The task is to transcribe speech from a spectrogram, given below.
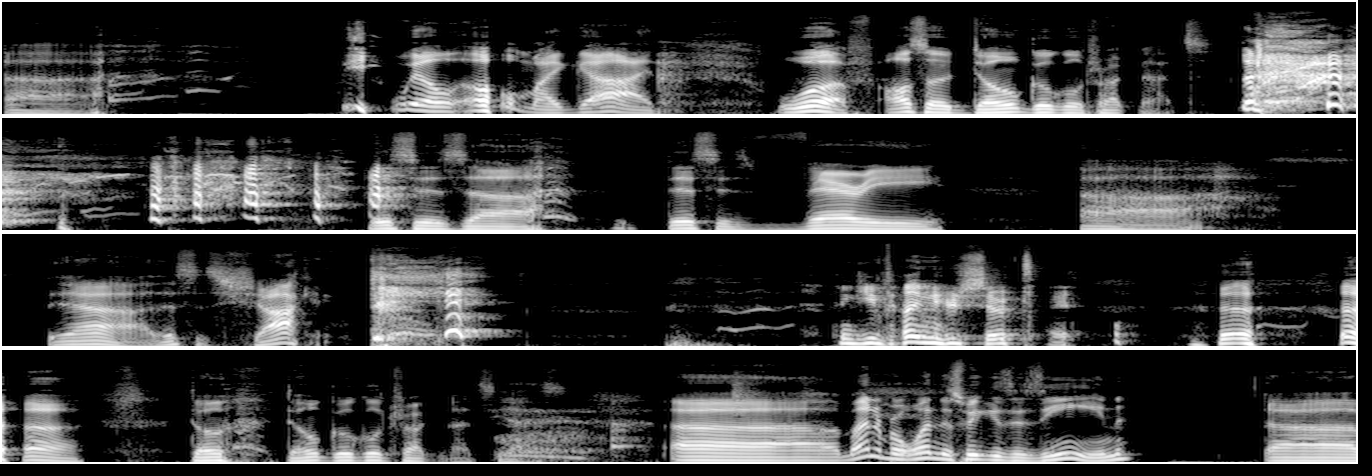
uh, we will. Oh my god. Woof. Also, don't Google truck nuts. this is uh, this is very uh, yeah. This is shocking. I think you found your show title. Don't don't Google truck nuts. Yes. Uh, my number one this week is a zine uh,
